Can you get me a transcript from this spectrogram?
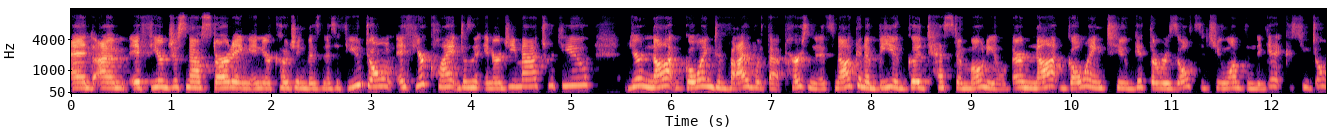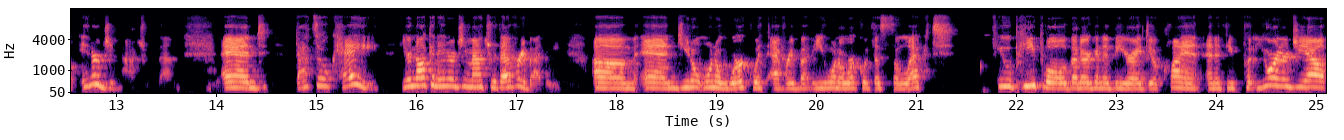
And um, if you're just now starting in your coaching business if you don't if your client doesn't energy match with you you're not going to vibe with that person. It's not going to be a good testimonial. They're not going to get the results that you want them to get because you don't energy match with them. And that's okay. You're not going to energy match with everybody. Um, and you don't want to work with everybody. You want to work with a select few people that are going to be your ideal client. And if you put your energy out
